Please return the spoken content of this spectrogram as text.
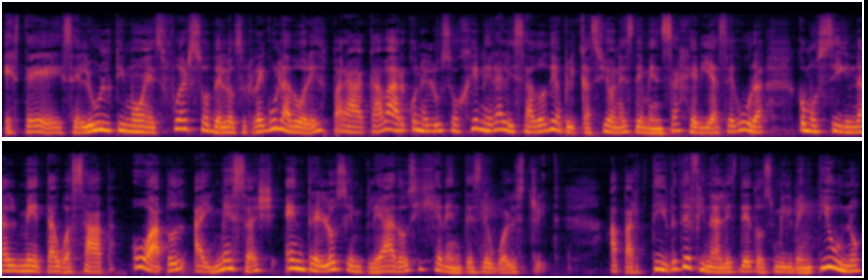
Este es el último esfuerzo de los reguladores para acabar con el uso generalizado de aplicaciones de mensajería segura como Signal, Meta, WhatsApp o Apple iMessage entre los empleados y gerentes de Wall Street. A partir de finales de 2021,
